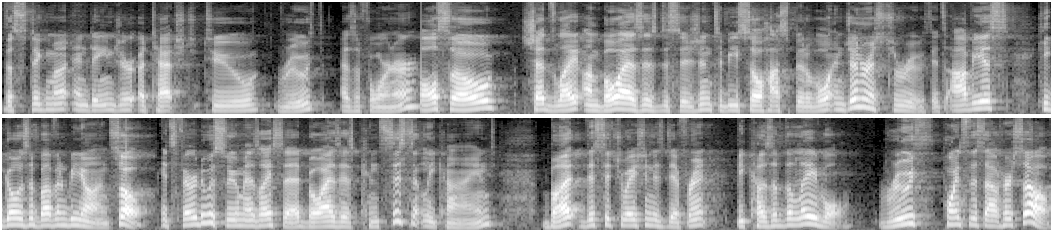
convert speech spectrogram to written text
The stigma and danger attached to Ruth as a foreigner also sheds light on Boaz's decision to be so hospitable and generous to Ruth. It's obvious he goes above and beyond. So, it's fair to assume, as I said, Boaz is consistently kind, but this situation is different because of the label. Ruth points this out herself.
